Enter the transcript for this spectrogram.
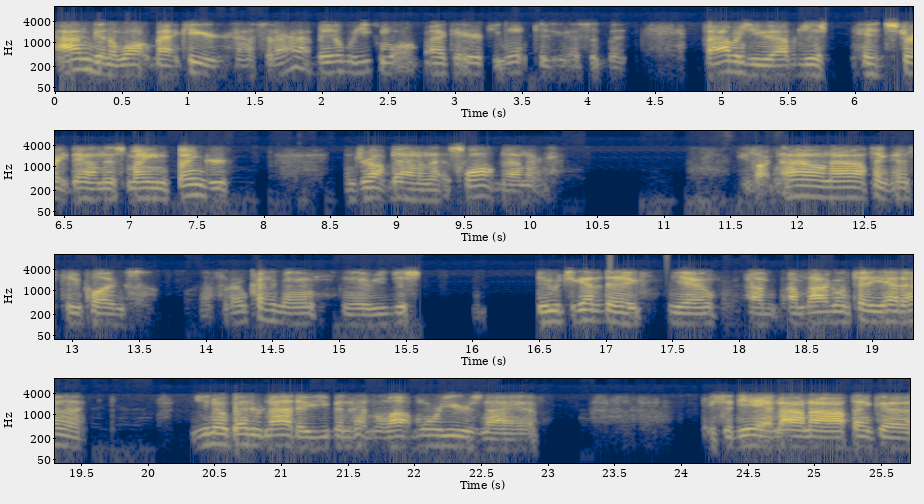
I'm gonna walk back here. I said, all right, Bill. Well, you can walk back there if you want to. I said, but if I was you, I would just head straight down this main finger and drop down in that swamp down there. He's like, no, no, I think that's too close. I said, okay, man. You know, you just do what you got to do. You know, I'm, I'm not going to tell you how to hunt. You know better than I do. You've been hunting a lot more years than I have. He said, yeah, no, no, I think, uh,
